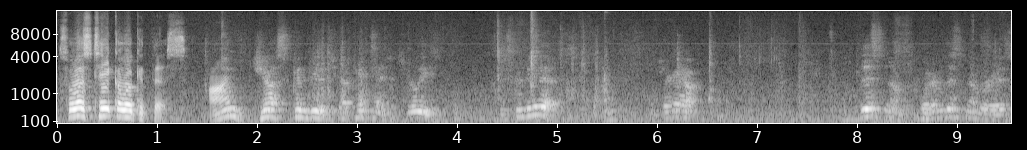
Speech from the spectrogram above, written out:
so let's take a look at this. I'm just going to do this. You got to pay attention. It's really easy. Just going to do this. Check it out. This number, whatever this number is,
